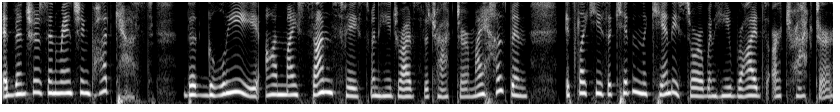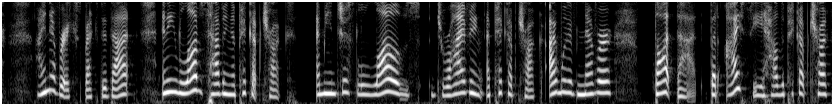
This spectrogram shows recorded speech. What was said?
Adventures in Ranching podcast the glee on my son's face when he drives the tractor. My husband, it's like he's a kid in the candy store when he rides our tractor. I never expected that. And he loves having a pickup truck. I mean, just loves driving a pickup truck. I would have never thought that, but I see how the pickup truck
